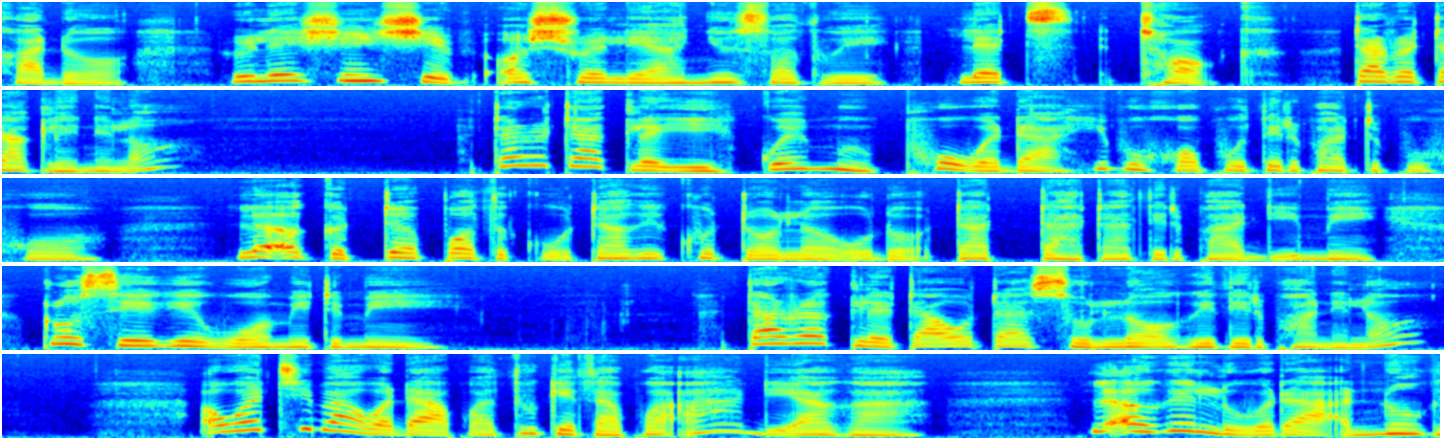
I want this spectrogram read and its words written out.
ခါတော့ relationship australia new south way let's talk တာရတက်လေနေလော တရတက်လေကွဲမှုဖို့ဝဒဟိဘခောဖို့တေတဖတ်တပူခောလဲအကတပတ်တကိုတာဂိခွတ်တော်လောအိုတော့တတာတာတေတဖတ်ဒီမေကလိုဆေကေဝမီတမီတရက်လေတာအိုတာဆူလောဂေတေတဖတ်နေလောအဝက်တိဘဝဒဘွာသူကေတာဘွာအာဒီအာကလဲအကေလူဝဒအနောက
